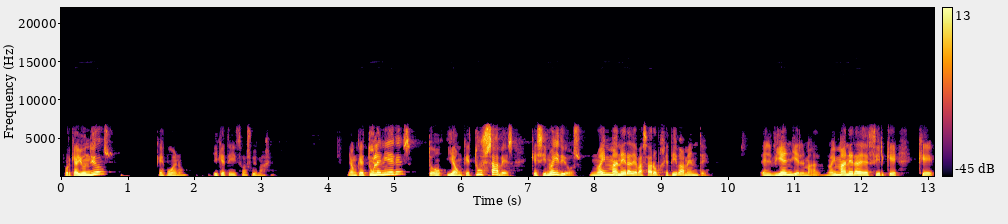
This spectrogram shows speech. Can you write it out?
Porque hay un Dios que es bueno y que te hizo a su imagen. Y aunque tú le niegues, y aunque tú sabes que si no hay Dios, no hay manera de basar objetivamente el bien y el mal. No hay manera de decir que,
